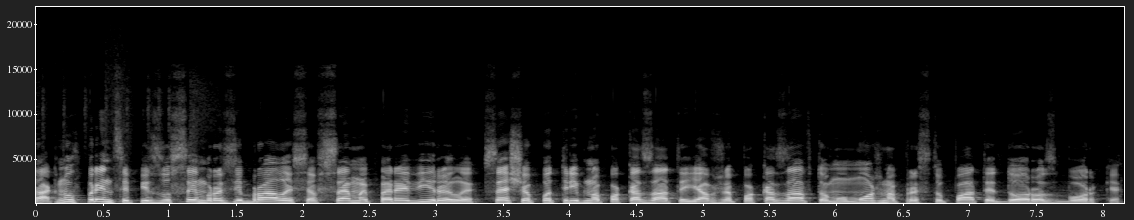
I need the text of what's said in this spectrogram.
Так, ну в принципі, з усім розібралися, все ми перевірили. Все, що потрібно показати, я вже показав, тому можна приступати до розборки.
